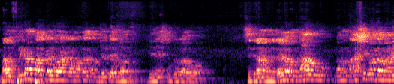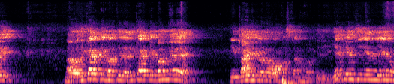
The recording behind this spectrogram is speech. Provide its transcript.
ನಾವು ಫ್ರೀಡಮ್ ಪಾರ್ಕಲ್ಲಿ ಹೋರಾಟ ಮಾಡಿದಾಗ ನಮ್ಮ ಜೊತೆಯಲ್ಲಿ ಬಂದ್ವಿ ದಿನೇಶ್ ಗುಂಡೂರಾವ್ ಸಿದ್ದರಾಮಯ್ಯರೆಲ್ಲ ಬಂದು ನಾವು ನಮ್ಮನ್ನು ಆಶೀರ್ವಾದ ಮಾಡಿ ನಾವು ಅಧಿಕಾರಕ್ಕೆ ಬರ್ತೀವಿ ಅಧಿಕಾರಕ್ಕೆ ಬಂದ ಮೇಲೆ ಈ ಕಾಯ್ದೆಗಳನ್ನು ವಾಪಸ್ ತಗೊಂಡು ಬರ್ತೀವಿ ಎ ಪಿ ಎಂ ಸಿಯನ್ನು ಏನು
